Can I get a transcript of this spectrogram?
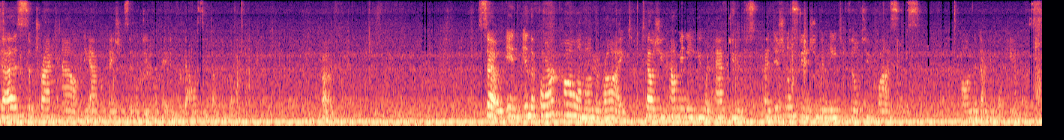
does subtract out the applications that were duplicated for Dallas and Duncanville. Both. So in, in the far column on the right tells you how many you would have to, additional students you would need to fill two classes on the Duncanville campus.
